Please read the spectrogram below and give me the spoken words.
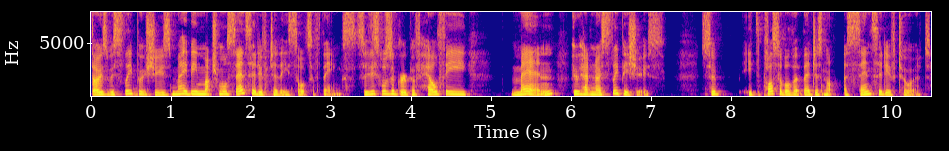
those with sleep issues may be much more sensitive to these sorts of things. So this was a group of healthy men who had no sleep issues. So it's possible that they're just not as sensitive to it.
